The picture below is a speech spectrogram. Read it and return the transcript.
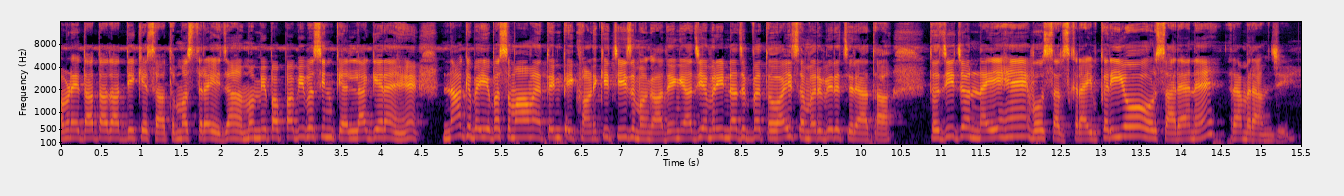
अपने दादा दादी के साथ मस्त रहे जहाँ मम्मी पापा भी बस इनके लगे रहे हैं। ना कि भाई ये बस माँ है तो इन इनके खाने की चीज़ मंगा देंगे। आज ये अमरिंडा जब मैं तो आई, समर बिरच रहा था। तो जी जो नए हैं, वो सब्सक्राइब करियो और सारा ने राम राम जी।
